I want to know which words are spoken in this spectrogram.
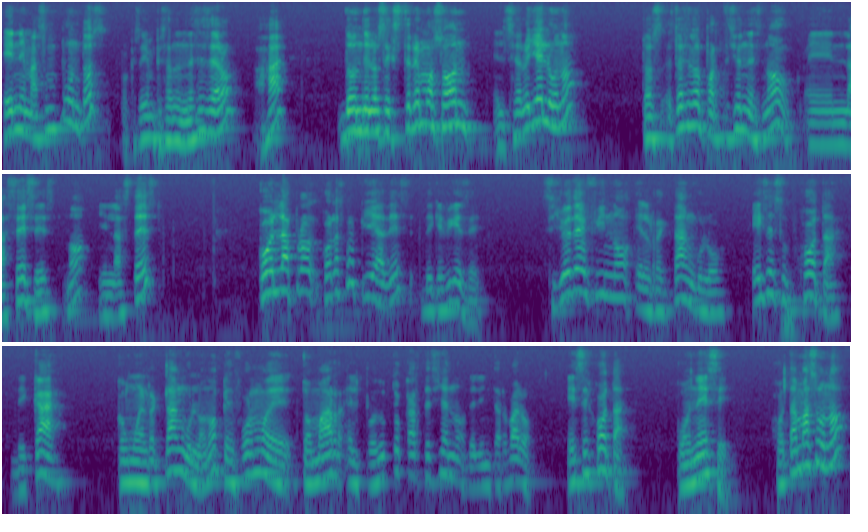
n más un puntos, porque estoy empezando en S0. Ajá. Donde los extremos son el 0 y el 1. Entonces, estoy haciendo particiones, ¿no? En las S, ¿no? Y en las T. Con, la con las propiedades de que, fíjese, si yo defino el rectángulo S sub J de K como el rectángulo, ¿no? Que formo de tomar el producto cartesiano del intervalo SJ con S, J más 1,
